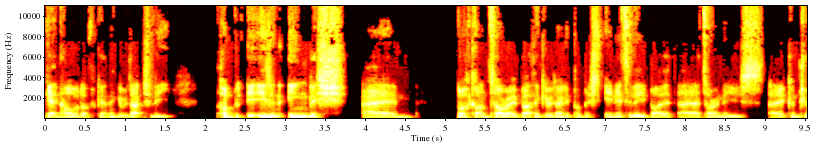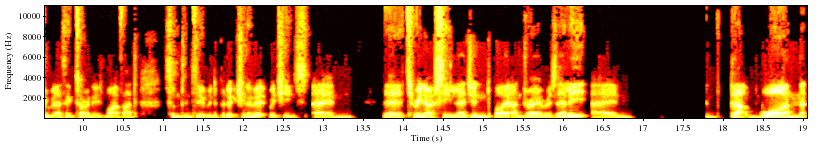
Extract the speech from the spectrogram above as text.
getting hold of. because I think it was actually pub. It is an English um, book on Toro, but I think it was only published in Italy by uh, Toro News uh, contributor. I think Toro News might have had something to do with the production of it, which is um, the Torino FC Legend by Andrea Roselli. Um, that one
